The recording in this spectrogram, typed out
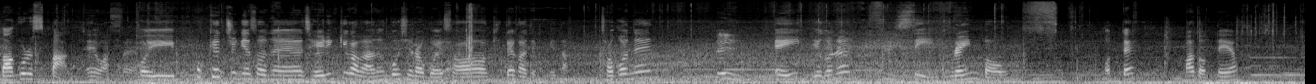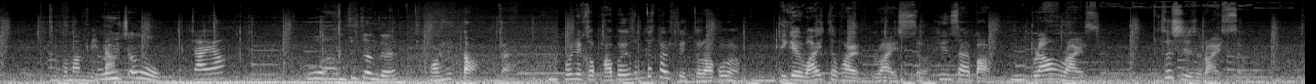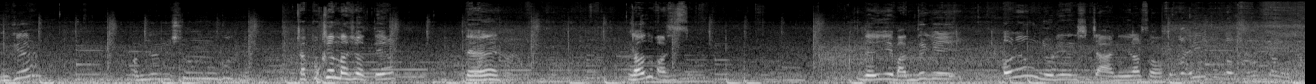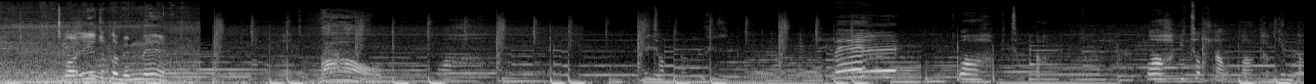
마구로 스팟에 왔어요. 거의 포켓 중에서는 제일 인기가 많은 곳이라고 해서 기대가 됩니다. 저거는 에이 A, 이거는 C, 레인보우. 어때? 맛 어때요? 궁금합니다. 오이 짱어 짜요? 우와 엄청 짠데 맛있다. 보니까 밥을 선택할 수 있더라고. 이게 화이트 화- 라이스, 흰쌀밥, 브라운 라이스, 스시 라이스. 이게 완전히 쉬운 거네 자 포켓 맛이 어때요? 네 나도 맛있어 근데 이게 만들기 어려운 요리는 진짜 아니라서 뭔가 이게 좀 더 자극적이다 어 이게 좀 더 맵네 와우. 미쳤다. 네. 와 미쳤다. 와 미쳤다 오빠 당긴다.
